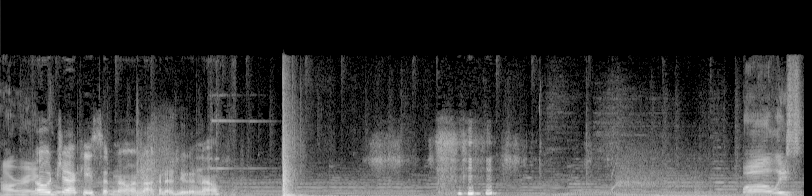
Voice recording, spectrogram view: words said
All right. Oh, cool. Jackie said no, I'm not gonna do it now. Well, at least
